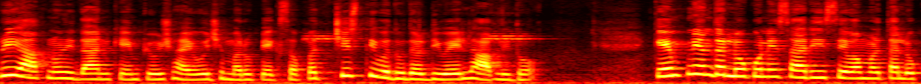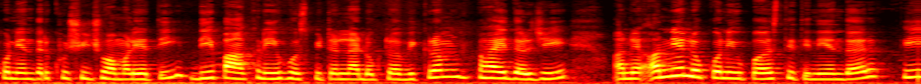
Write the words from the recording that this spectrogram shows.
ફ્રી આંખનો નિદાન કેમ્પ યોજાયો, જેમાં રૂપિયા એકસો પચીસથી વધુ દર્દીઓએ લાભ લીધો. કેમ્પની અંદર લોકોને સારી સેવા મળતા લોકોની અંદર ખુશી જોવા મળી હતી. દીપ આંખની હોસ્પિટલના ડૉક્ટર વિક્રમભાઈ દરજી અને અન્ય લોકોની ઉપસ્થિતિની અંદર ફી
